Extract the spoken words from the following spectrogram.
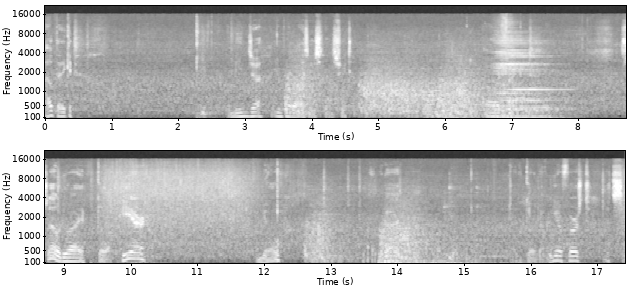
I'll take it. The ninja improvises and shit. Oh, Artifact. So do I go up here? No. Go down here first. Let's see.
